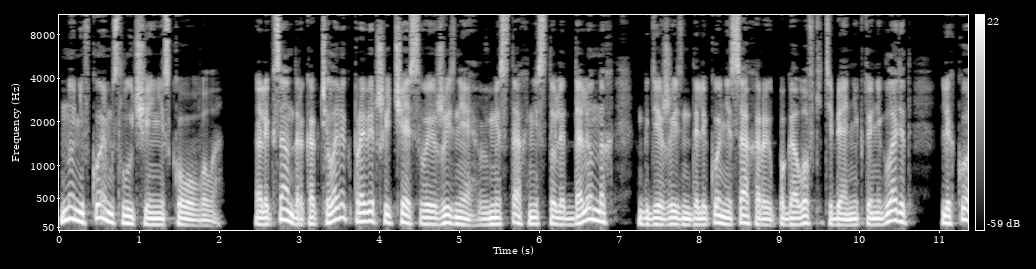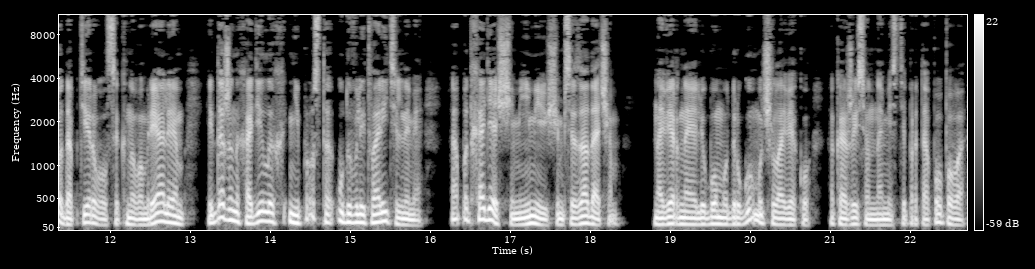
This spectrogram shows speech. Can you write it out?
но ни в коем случае не сковывало. Александр, как человек, проведший часть своей жизни в местах не столь отдаленных, где жизнь далеко не сахар и по головке тебя никто не гладит, легко адаптировался к новым реалиям и даже находил их не просто удовлетворительными, а подходящими имеющимся задачам. Наверное, любому другому человеку, окажись он на месте Протопопова,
